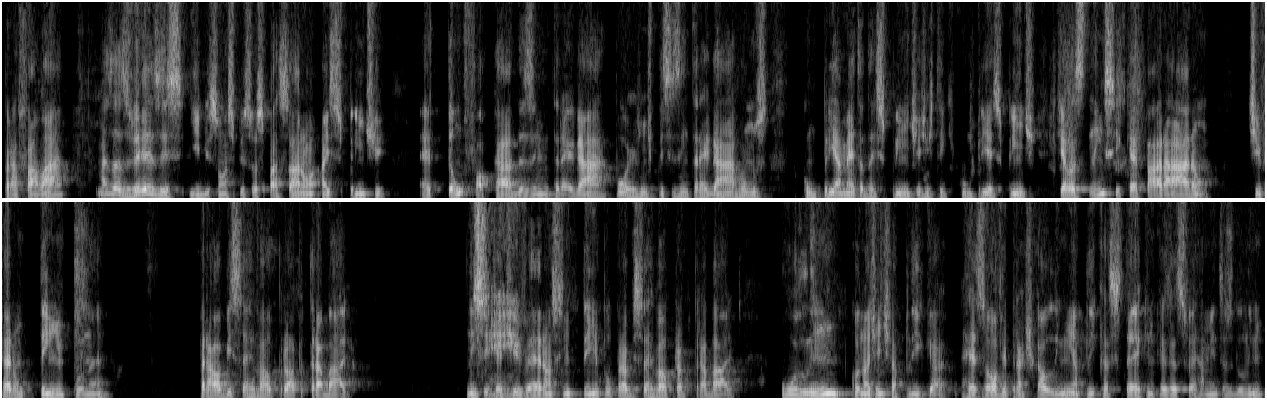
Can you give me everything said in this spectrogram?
para falar, mas às vezes, Ibson, as pessoas passaram a sprint é, tão focadas em entregar, pô, a gente precisa entregar, vamos cumprir a meta da sprint, a gente tem que cumprir a sprint, que elas nem sequer pararam, tiveram tempo, né, para observar o próprio trabalho. Nem Sim. sequer tiveram assim tempo para observar o próprio trabalho. O Lean, quando a gente aplica, resolve praticar o Lean, aplica as técnicas e as ferramentas do Lean,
